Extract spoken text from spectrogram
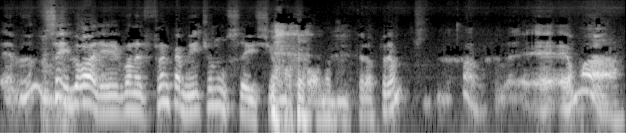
É, eu não sei, olha, Ivana, francamente, eu não sei se é uma forma de literatura. É, é uma,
